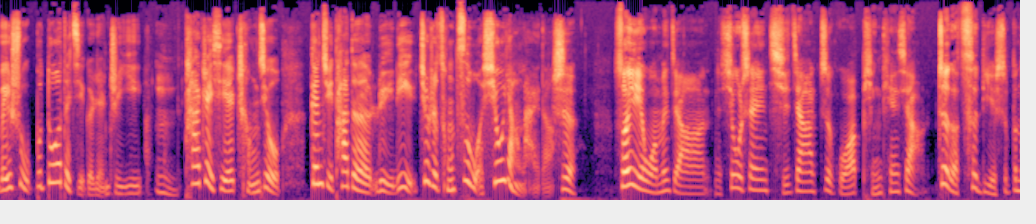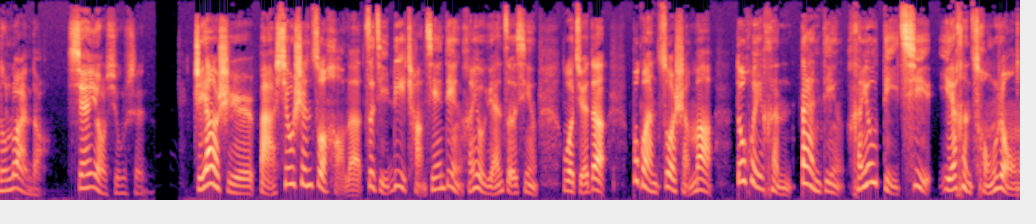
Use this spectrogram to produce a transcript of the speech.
为数不多的几个人之一。嗯，他这些成就，根据他的履历，就是从自我修养来的。是，所以我们讲修身齐家治国平天下，这个次第是不能乱的，先要修身。只要是把修身做好了，自己立场坚定，很有原则性，我觉得不管做什么。都会很淡定，很有底气，也很从容，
